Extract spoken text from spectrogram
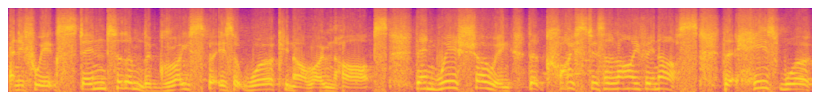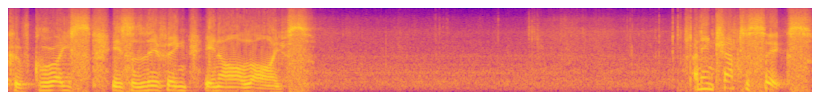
and if we extend to them the grace that is at work in our own hearts, then we're showing that Christ is alive in us, that his work of grace is living in our lives. And in chapter 6,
